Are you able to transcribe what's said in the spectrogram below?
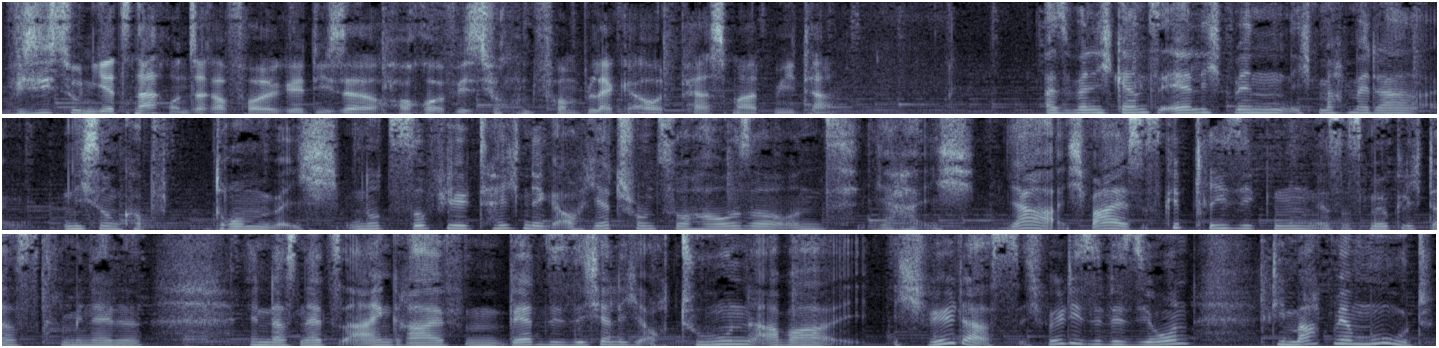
wie siehst du denn jetzt nach unserer Folge diese Horrorvision vom Blackout per Smart Meter? Also wenn ich ganz ehrlich bin, ich mache mir da nicht so einen Kopf drum. Ich nutze so viel Technik auch jetzt schon zu Hause und ja, ich ja, ich weiß, es gibt Risiken, es ist möglich, dass Kriminelle in das Netz eingreifen, werden sie sicherlich auch tun, aber ich will das. Ich will diese Vision, die macht mir Mut.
